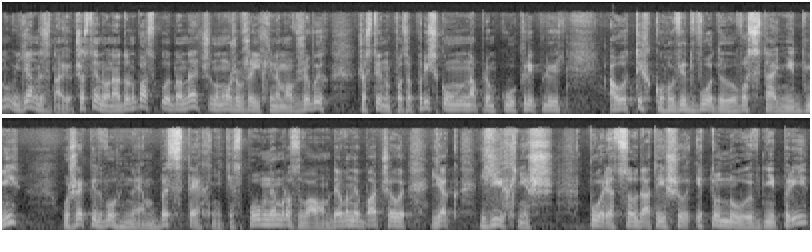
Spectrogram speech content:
Ну я не знаю. Частину на Донбаску, Донеччину, може вже їх і нема в живих, частину по запорізькому напрямку укріплюють. А от тих, кого відводили в останні дні. Уже під вогнем, без техніки, з повним розвалом, де вони бачили, як їхні ж поряд солдати йшли і тонули в Дніпрі.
